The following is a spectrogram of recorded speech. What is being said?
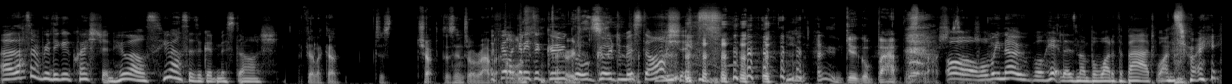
Uh, that's a really good question. Who else? Who else has a good moustache? I feel like I've chucked this into a rabbit I feel like I need to Google good moustaches. I need to Google bad moustaches. oh well, we know. Well, Hitler's number one of the bad ones, right?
